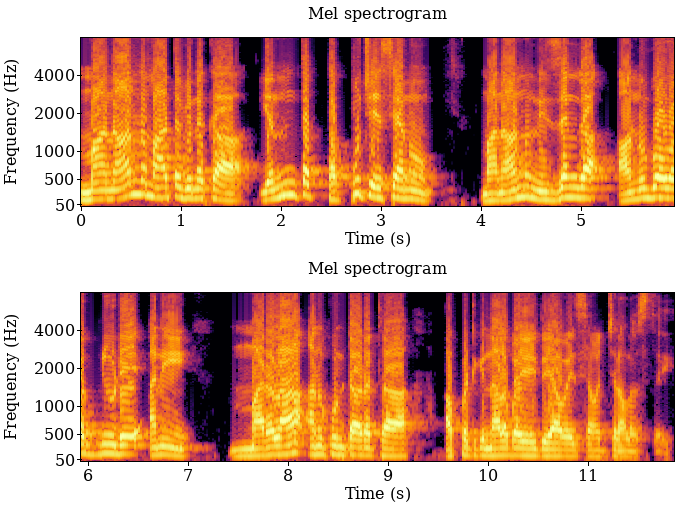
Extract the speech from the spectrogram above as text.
మా నాన్న మాట వినక ఎంత తప్పు చేశాను మా నాన్న నిజంగా అనుభవజ్ఞుడే అని మరలా అనుకుంటాడట అప్పటికి నలభై ఐదు యాభై సంవత్సరాలు వస్తాయి.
